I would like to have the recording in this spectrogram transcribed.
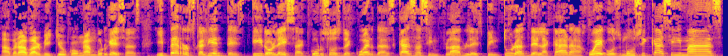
Habrá barbecue con hamburguesas y perros calientes, tirolesa, cursos de cuerdas, casas inflables, pinturas de la cara, juegos, músicas y más.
